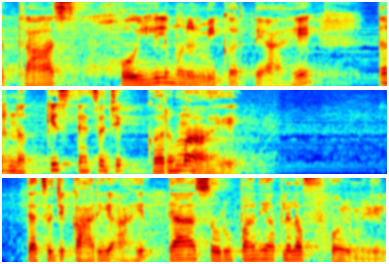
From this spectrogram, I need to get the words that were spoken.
त्रास होईल म्हणून मी करते आहे तर नक्कीच त्याचं जे कर्म आहे त्याचं जे कार्य आहे त्या स्वरूपाने आपल्याला फळ मिळेल.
